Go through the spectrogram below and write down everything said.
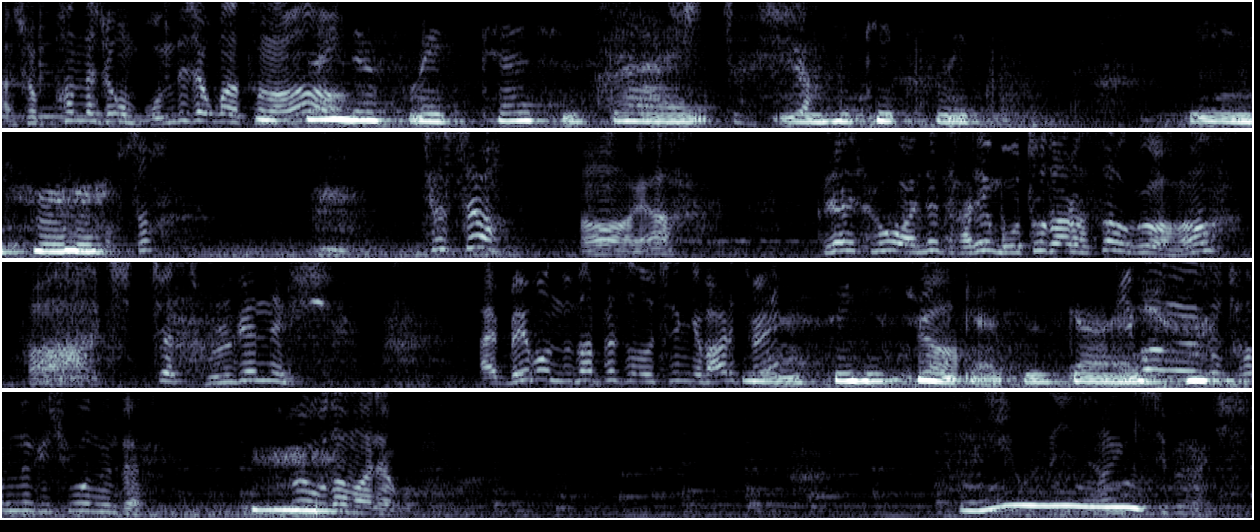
아 저 판다 저건 뭔데 자꾸 나타나? kind of like catches this guy, 진짜 and he keeps like seeing her. 없어? 튀었어? 어, 야. 그냥 그거 완전 다리에 모터 달았어, 그거. 어? 아, 진짜 돌겠네, 씨. 아, 매번 눈앞에서 놓치는 게 말이 돼? Yeah, see, he's trying to catch this 이 guy. 방에서 잡는 게 쉬웠는데 왜 오다마냐고. 근데 이상한 Ooh. 기집애가, 씨.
